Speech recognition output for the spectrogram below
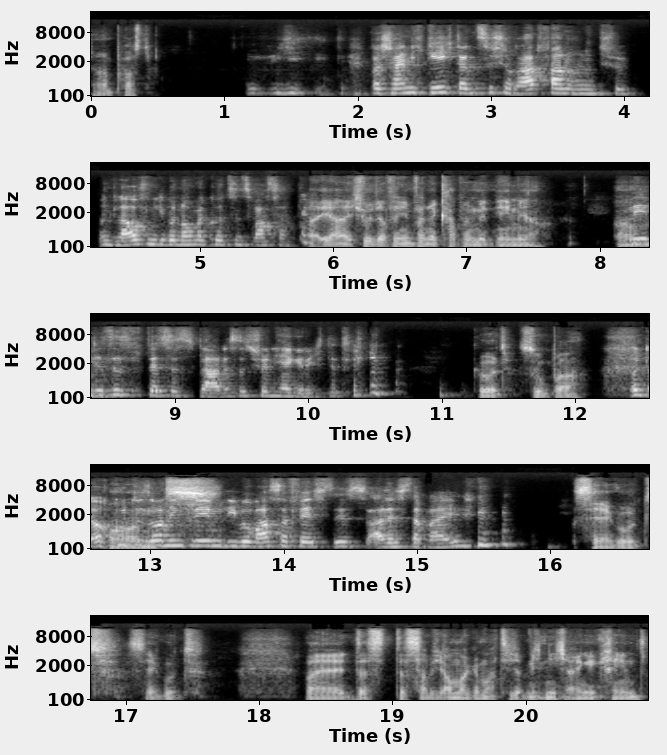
ja, passt. Wahrscheinlich gehe ich dann zwischen Radfahren und, und Laufen lieber noch mal kurz ins Wasser. Ah, ja, ich würde auf jeden Fall eine Kappe mitnehmen, ja. Nee, ähm, das ist, das ist klar, das ist schön hergerichtet. Gut, super. Und auch gute Und Sonnencreme, die wo wasserfest ist, alles dabei. Sehr gut, sehr gut. Weil das, das habe ich auch mal gemacht. Ich habe mich nicht eingecremt.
